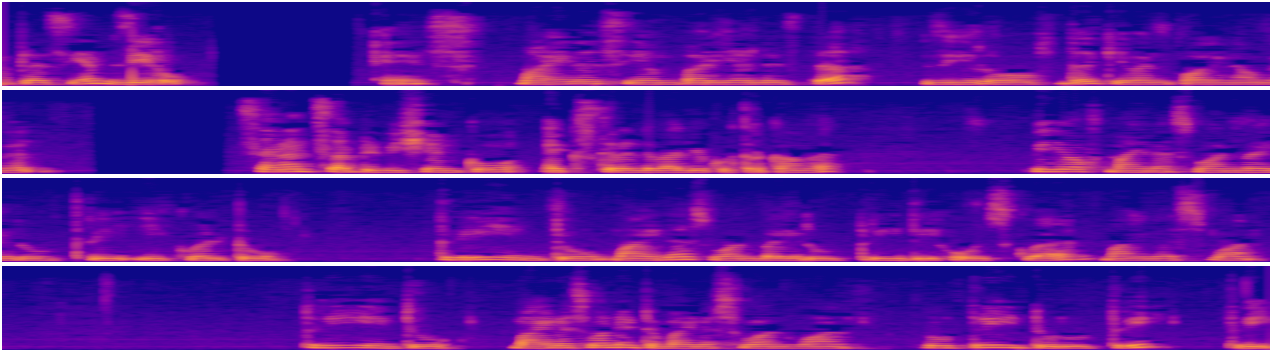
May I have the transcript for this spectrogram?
m plus m 0 is minus m by l is the 0 of the given polynomial. Seventh சப்டிவிஷனுக்கும் எக்ஸ்க்கு ரெண்டு வேல்யூ கொடுத்துருக்காங்க. P of minus 1 by root 3 equal to 3 into minus 1 by root 3 the whole square minus 1 3 into minus 1 into minus 1 1 root 3 into root 3 3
